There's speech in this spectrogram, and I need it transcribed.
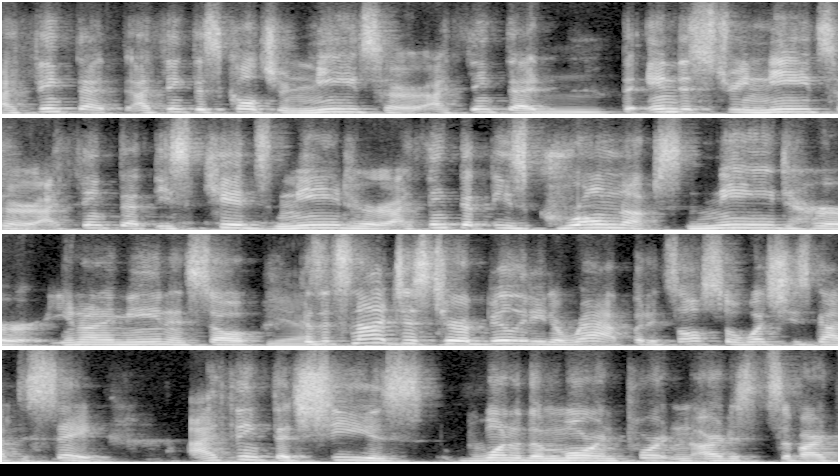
I think that I think this culture needs her. I think that Mm. the industry needs her. I think that these kids need her. I think that these grown-ups need her. You know what I mean? And so Yeah. because it's not just her ability to rap, but it's also what she's got to say. I think that she is one of the more important artists of our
